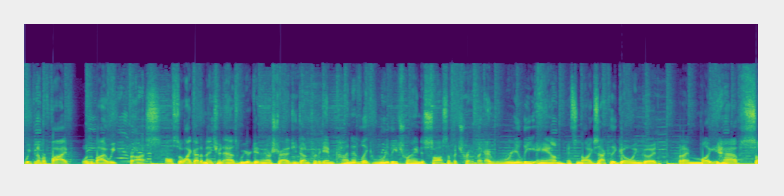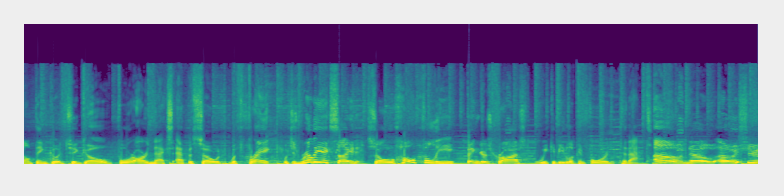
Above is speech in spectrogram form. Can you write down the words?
week number five was a bye week for us. Also, I got to mention, as we are getting our strategy done for the game, kind of like really trying to sauce up a trade. Like, I really am. It's not exactly going good, but I might have something good to go for our next episode with Frank, which is really exciting. So, hopefully, fingers crossed, we could be looking forward to that. Oh, no. Oh, shoot.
